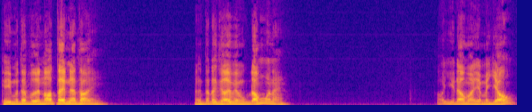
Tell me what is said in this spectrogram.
Khi mà tao vừa nói tên ra thôi Người ta đã gửi về một đống đó nè Có gì đâu mà giờ mày giấu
